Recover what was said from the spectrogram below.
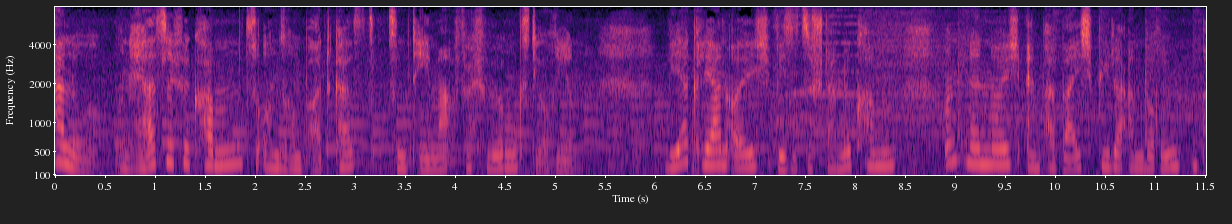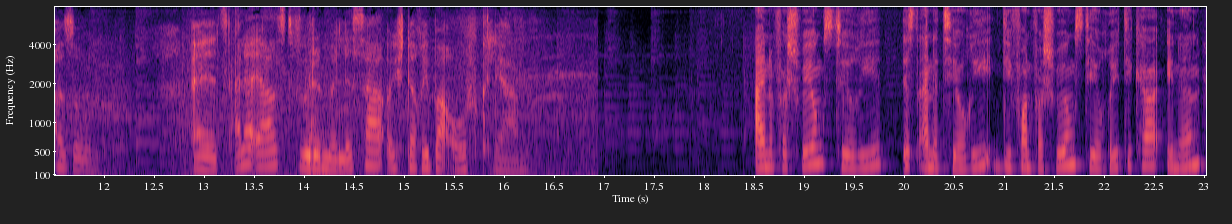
Hallo und herzlich willkommen zu unserem Podcast zum Thema Verschwörungstheorien. Wir erklären euch, wie sie zustande kommen und nennen euch ein paar Beispiele an berühmten Personen. Als allererst würde Melissa euch darüber aufklären. Eine Verschwörungstheorie ist eine Theorie, die von VerschwörungstheoretikerInnen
